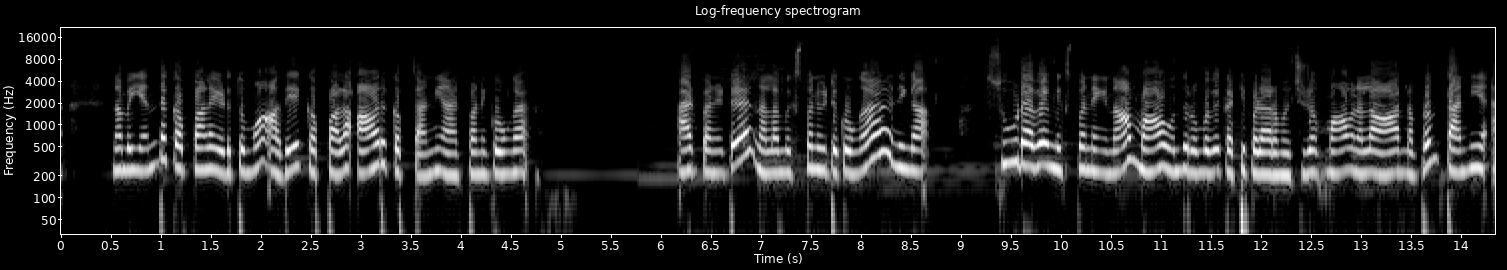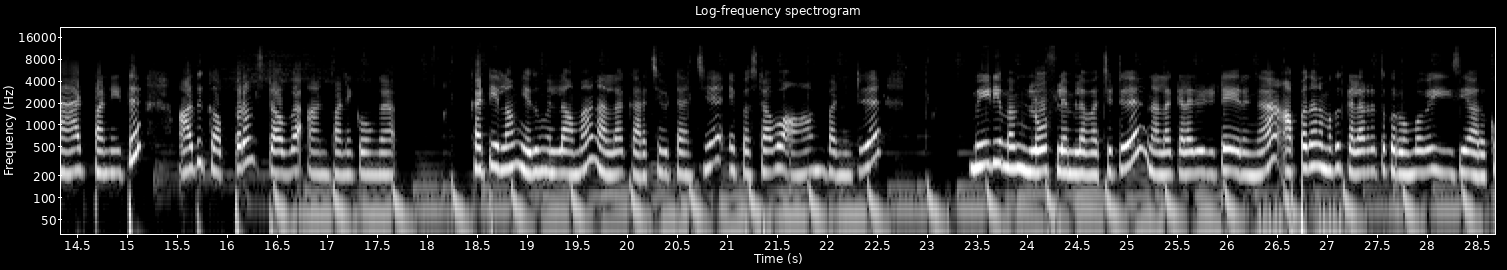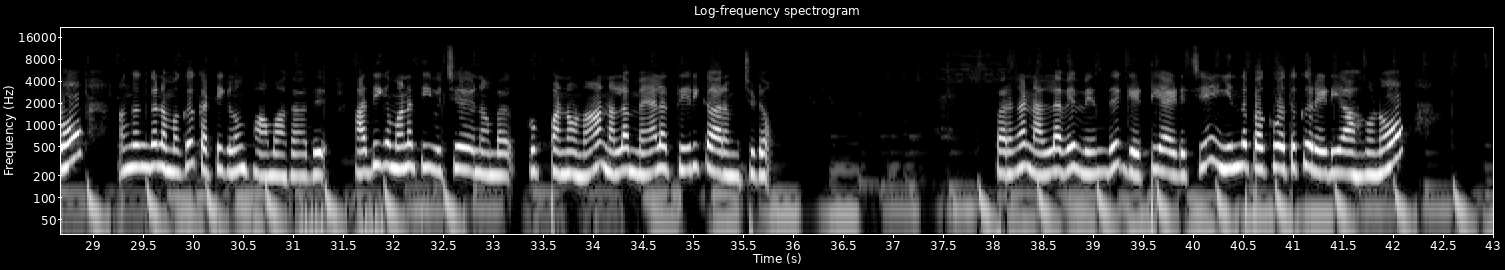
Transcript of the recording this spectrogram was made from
நம்ம எந்த கப்பால் எடுத்தோமோ அதே கப்பால் ஆறு கப் தண்ணி ஆட் பண்ணிக்கோங்க. ஆட் பண்ணிவிட்டு நல்லா மிக்ஸ் பண்ணி விட்டுக்கோங்க. நீங்கள் சூடாகவே மிக்ஸ் பண்ணிங்கன்னா மாவு வந்து ரொம்பவே கட்டிப்பட ஆரம்பிச்சிடும். மாவு நல்லா ஆறினப்புறம் தண்ணியை ஆட் பண்ணிவிட்டு அதுக்கப்புறம் ஸ்டவ்வை ஆன் பண்ணிக்கோங்க. கட்டியெல்லாம் எதுவும் இல்லாமல் நல்லா கரைச்சி விட்டாச்சு. இப்போ ஸ்டவ் ஆன் பண்ணிவிட்டு மீடியம் அண்ட் லோ ஃப்ளேமில் வச்சுட்டு நல்லா கிளறிட்டே இருங்க. அப்போ தான் நமக்கு கிளறதுக்கு ரொம்பவே ஈஸியாக இருக்கும். அங்கங்கே நமக்கு கட்டிகளும் ஃபார்ம் ஆகாது. அதிகமான தீ வச்சு நம்ம குக் பண்ணோன்னா நல்லா மேலே தெறிக்க ஆரம்பிச்சிடும். பாருங்கள் நல்லாவே வெந்து கெட்டி ஆயிடுச்சு இந்த பக்குவத்துக்கு ரெடி ஆகணும்.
